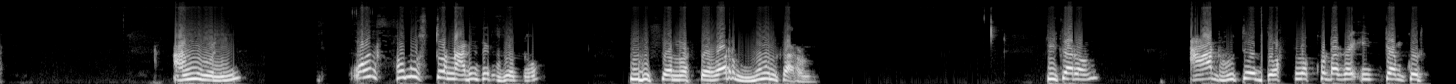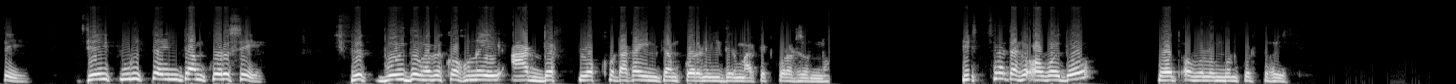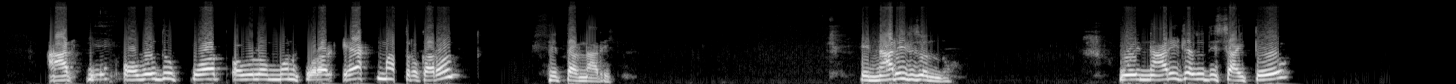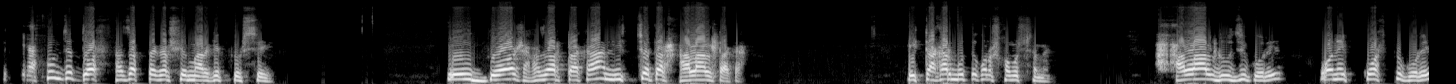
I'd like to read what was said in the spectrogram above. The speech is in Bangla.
আমি বলি, ওই সমস্ত নারীদের জন্য পুরুষরা নষ্ট হওয়ার মূল কারণ। কি কারণ? আট হতে দশ লক্ষ টাকা ইনকাম করতে যেই পুরুষটা ইনকাম করেছে, সে বৈধভাবে কখনো এই আট দশ লক্ষ টাকা ইনকাম করেনি ঈদের মার্কেট করার জন্য। নিশ্চয় তাকে অবৈধ পথ অবলম্বন করতে হয়েছে। আর এই অবৈধ পথ অবলম্বন করার একমাত্র কারণ সে তার নারী। এই নারীর জন্য। ওই নারীটা যদি চাইতো এখন যে দশ হাজার টাকার সে মার্কেট করছে, এই দশ হাজার টাকা নিশ্চয় তার হালাল টাকা। এই টাকার মধ্যে কোনো সমস্যা নেই। হালাল রুজি করে, অনেক কষ্ট করে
